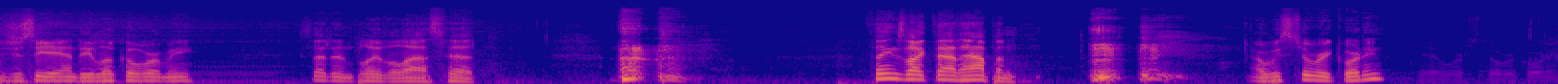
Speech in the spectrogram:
Did you see Andy look over at me? Because I didn't play the last hit. things like that happen. Are we still recording? Yeah, we're still recording.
